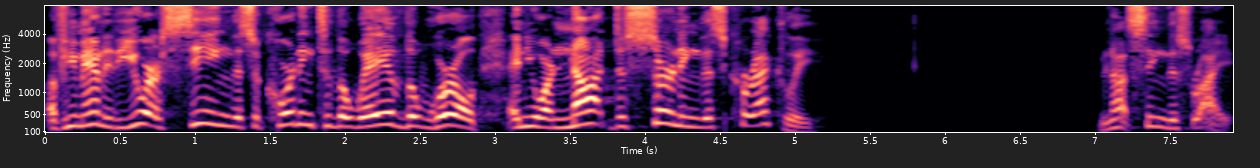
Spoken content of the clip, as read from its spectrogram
of humanity. You are seeing this according to the way of the world, and you are not discerning this correctly. You're not seeing this right.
